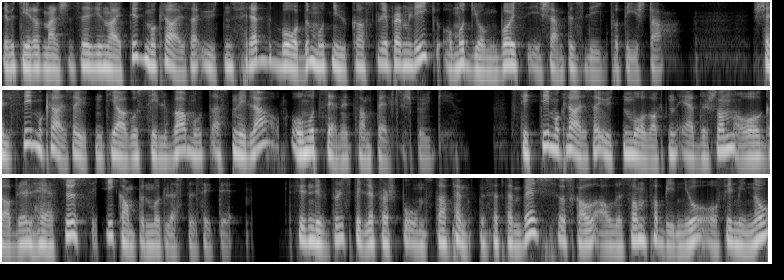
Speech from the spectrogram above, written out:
Det betyr at Manchester United må klare seg uten Fred både mot Newcastle i Premier League og mot Young Boys i Champions League på tirsdag. Chelsea må klare seg uten Thiago Silva mot Aston Villa og mot Zenit St. Petersburg. City må klare seg uten målvakten Ederson og Gabriel Jesus i kampen mot Leicester City. Siden Liverpool spiller først på onsdag 15.9, så skal Alison, Fabinho og Firmino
